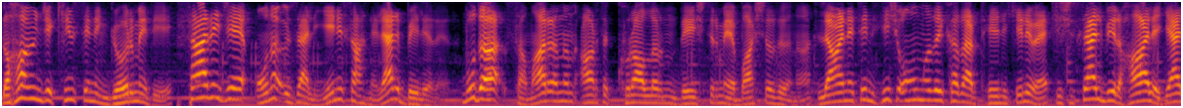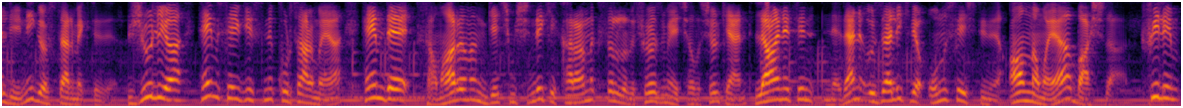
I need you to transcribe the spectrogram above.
daha önce kimsenin görmediği sadece ona özel yeni sahneler belirir. Bu da Samara'nın artık kurallarını değiştirmeye başladığını, lanetin hiç olmadığı kadar tehlikeli ve kişisel bir hale geldiğini göstermektedir. Julia hem sevgilisini kurtarmaya hem de Samara'nın geçmişindeki karanlık sırları çözmeye çalışırken lanetin neden özellikle onu seçtiğini anlamaya başlar. Film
